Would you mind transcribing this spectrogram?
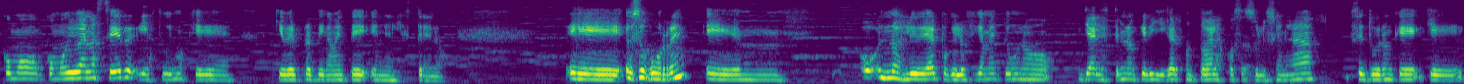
como, como iban a ser, las tuvimos que, que ver prácticamente en el estreno. Eh, eso ocurre. Eh, no es lo ideal porque lógicamente uno ya el estreno quiere llegar con todas las cosas solucionadas. Se tuvieron que,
